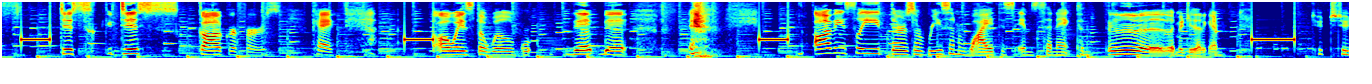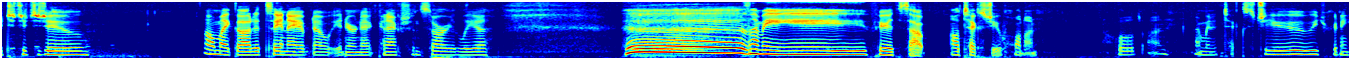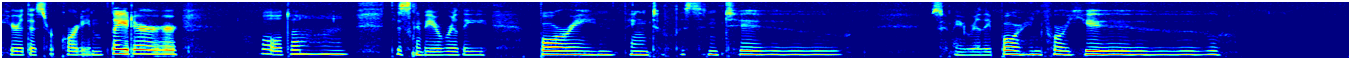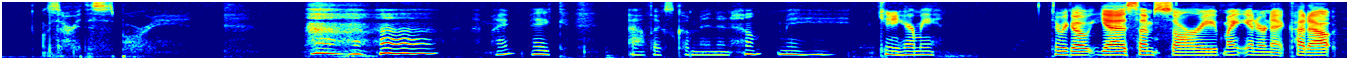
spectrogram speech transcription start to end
disc discographers. Okay, always the will. Obviously, there's a reason why this incident. Con- let me do that again. Oh my god, it's saying I have no internet connection. Sorry, Leah. Let me figure this out. I'll text you. Hold on. Hold on. I'm going to text you. You're going to hear this recording later. Hold on. This is going to be a really boring thing to listen to. It's going to be really boring for you. Sorry, this is boring. I might make Alex come in and help me. Can you hear me? There we go. Yes, I'm sorry. My internet cut out.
